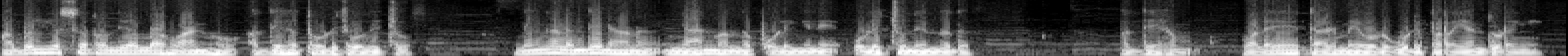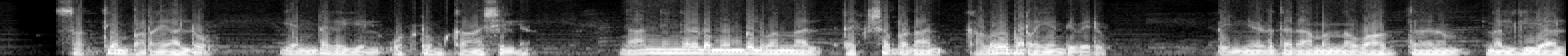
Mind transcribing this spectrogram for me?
അബുൽ യസർ അലി അള്ളാഹു അൻഹു അദ്ദേഹത്തോട് ചോദിച്ചു നിങ്ങൾ എന്തിനാണ് ഞാൻ വന്നപ്പോൾ ഇങ്ങനെ ഒളിച്ചു നിന്നത്? അദ്ദേഹം വളരെ താഴ്മയോടുകൂടി പറയാൻ തുടങ്ങി സത്യം പറയാലോ എന്റെ കയ്യിൽ ഒട്ടും കാശില്ല. ഞാൻ നിങ്ങളുടെ മുമ്പിൽ വന്നാൽ രക്ഷപ്പെടാൻ കളവ് പറയേണ്ടി വരും. പിന്നീട് തരാമെന്ന വാഗ്ദാനം നൽകിയാൽ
